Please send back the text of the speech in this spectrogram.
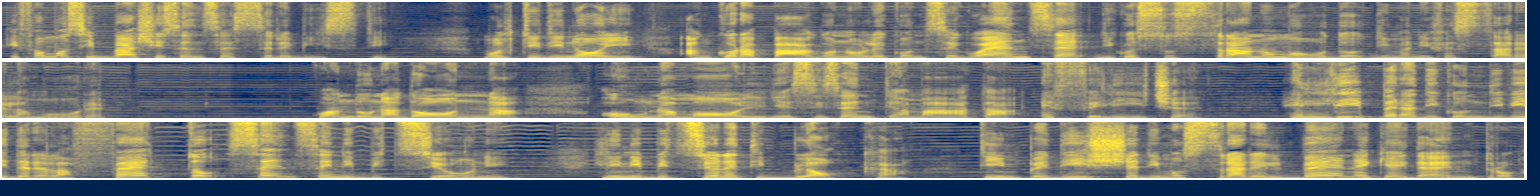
i famosi baci senza essere visti. Molti di noi ancora pagano le conseguenze di questo strano modo di manifestare l'amore. Quando una donna o una moglie si sente amata, è felice, è libera di condividere l'affetto senza inibizioni. L'inibizione ti blocca, ti impedisce di mostrare il bene che hai dentro,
